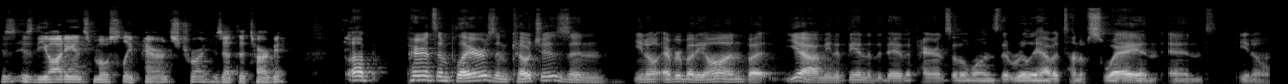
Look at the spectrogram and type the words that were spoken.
Is, is the audience mostly parents, Troy? Is that the target? uh, parents and players and coaches and you know everybody on but yeah i mean at the end of the day the parents are the ones that really have a ton of sway and and you know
